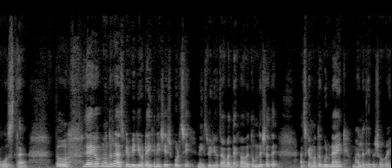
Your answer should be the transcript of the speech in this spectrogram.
অবস্থা। তো যাই হোক বন্ধুরা, আজকের ভিডিওটা এখানেই শেষ করছি। নেক্সট ভিডিওতে আবার দেখা হবে তোমাদের সাথে। আজকের মতো গুড নাইট ভালো থেকো সবাই।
